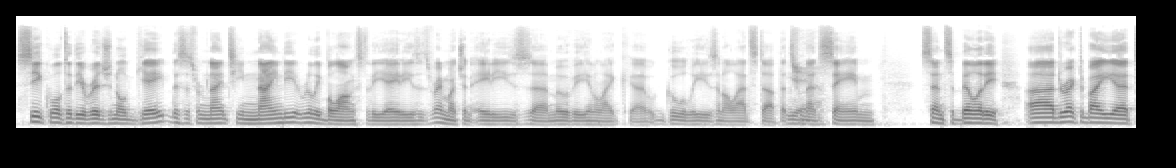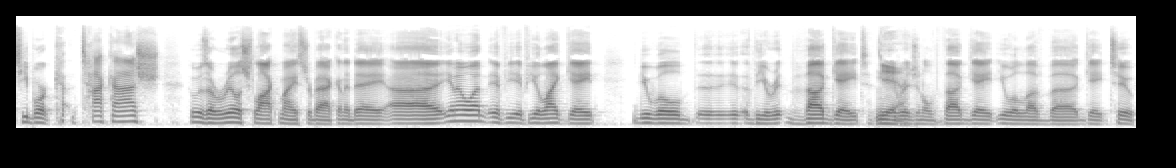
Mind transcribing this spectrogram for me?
sequel to the original Gate. This is from 1990. It really belongs to the 80s. It's very much an 80s uh, movie, you know, like uh, Ghoulies and all that stuff. That's from that same sensibility. Uh, directed by uh, Tibor K- Takács, who was a real schlockmeister back in the day. Uh, you know what? If you, if you like Gate, you will uh, the the Gate, Yeah. the original the Gate. You will love uh, Gate Two.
